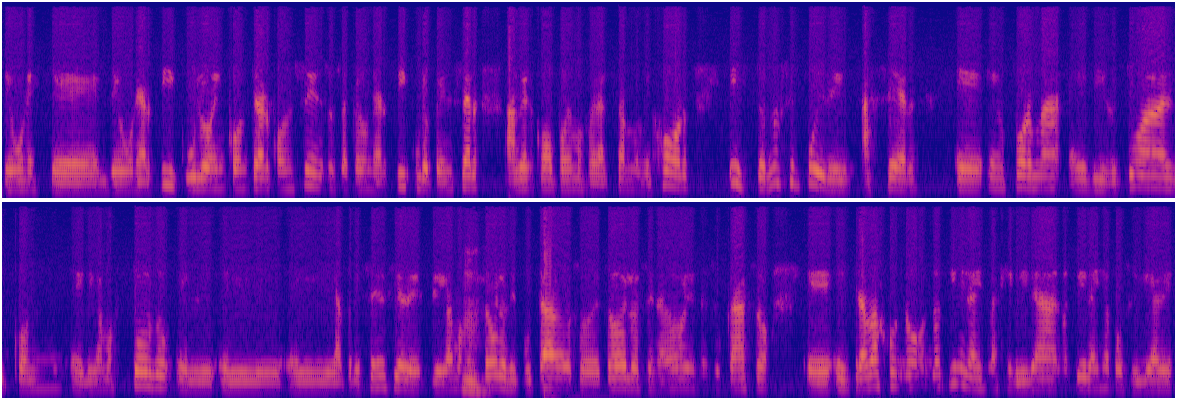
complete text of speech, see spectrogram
de, un este, de un artículo, encontrar consenso, sacar un artículo, pensar a ver cómo podemos redactarlo mejor. Esto no se puede hacer eh, en forma eh, virtual, con, eh, digamos, todo el, la presencia de, digamos, de mm. todos los diputados o de todos los senadores, en su caso, el trabajo no, no tiene la misma agilidad, no tiene la misma posibilidad de,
